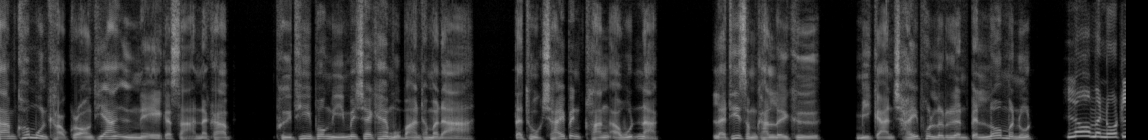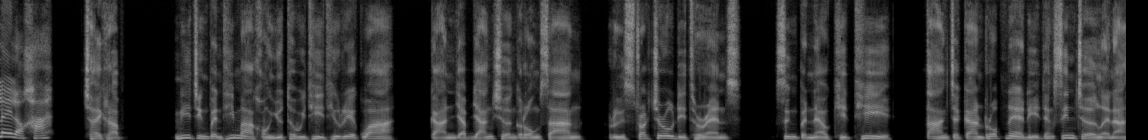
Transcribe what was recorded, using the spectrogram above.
ตามข้อมูลข่าวกรองที่อ้างอิงในเอกสารนะครับ พื้นที่พวกนี้ไม่ใช่แค่หมู่บ้านธรรมดา แต่ถูกใช้เป็นคลังอาวุธหนัก และที่สำคัญเลยคือ มีการใช้พลเรือนเป็นโล่มนุษย์ โล่มนุษย์เลยเหรอคะ ใช่ครับ นี่จึงเป็นที่มาของยุทธวิธีที่เรียกว่า การยับยั้งเชิงโครงสร้าง หรือ structural deterrence ซึ่งเป็นแนวคิดที่ต่างจากการรบในอดีตอย่างสิ้นเชิงเลยนะ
